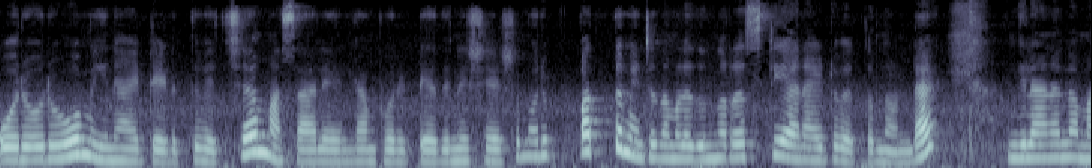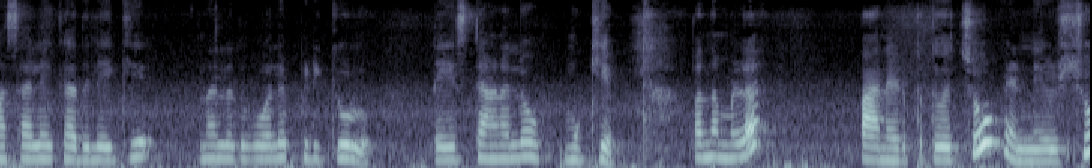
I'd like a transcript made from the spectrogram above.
ഓരോരോ മീനായിട്ട് എടുത്ത് വെച്ച് മസാലയെല്ലാം പുരട്ടിയതിന് ശേഷം ഒരു പത്ത് മിനിറ്റ് നമ്മളിതൊന്ന് റെസ്റ്റ് ചെയ്യാനായിട്ട് വെക്കുന്നുണ്ട്. എങ്കിലാണല്ലോ മസാലയൊക്കെ അതിലേക്ക് നല്ലതുപോലെ പിടിക്കുള്ളൂ. ടേസ്റ്റാണല്ലോ മുഖ്യം. അപ്പം നമ്മൾ പാനെടുപ്പത്ത് വെച്ചു എണ്ണ ഒഴിച്ചു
